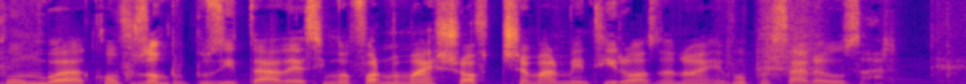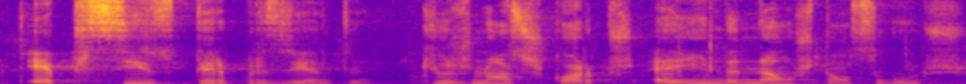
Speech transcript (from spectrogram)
Pumba, confusão propositada. É assim uma forma mais soft de chamar mentirosa, não é? Eu vou passar a usar. É preciso ter presente que os nossos corpos ainda não estão seguros.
